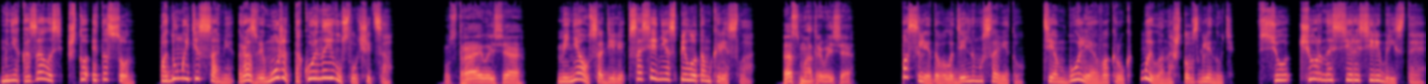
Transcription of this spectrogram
Мне казалось, что это сон. Подумайте сами, разве может такое наяву случиться? Устраивайся, Меня усадили в соседнее с пилотом кресло. осматривайся. Последовал отдельному совету. Тем более вокруг было на что взглянуть. Все черно-серо-серебристое,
